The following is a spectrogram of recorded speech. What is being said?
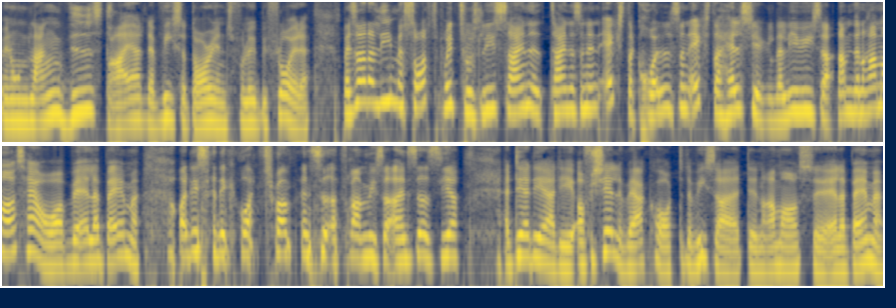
med nogle lange hvide streger, der viser Dorians forløb i Florida. Men så er der lige med sort spritus lige tegnet, tegnet sådan en ekstra krølle, sådan en ekstra halvcirkel, der lige viser, at den rammer også herover ved Alabama. Og det er så det går, Trump han sidder og fremviser, og han sidder og siger, at det her det er det officielle værkort, der viser, at den rammer også øh, Alabama.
